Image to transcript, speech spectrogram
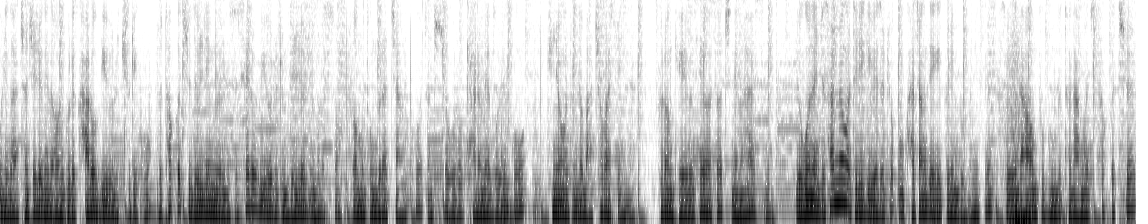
우리가 전체적인 얼굴의 가로 비율을 줄이고 또 턱끝을 위해서 세로 비율을 좀 늘려줌으로써 너무 동그랗지 않고 전체적으로 갸름해 보이고 균형을 좀 더 맞춰갈 수 있는 그런 계획을 세워서 진행을 하였습니다. 요거는 이제 설명을 드리기 위해서 조금 과장되게 그린 부분이고요. 그래서 여기 나온 부분부터 나머지 턱 끝을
